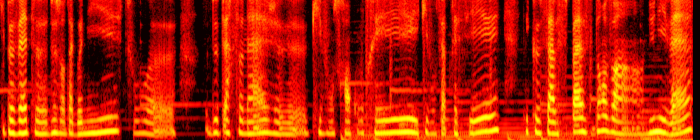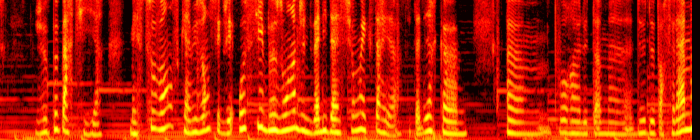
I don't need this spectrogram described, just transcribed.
qui peuvent être euh, deux antagonistes ou euh, deux personnages euh, qui vont se rencontrer et qui vont s'apprécier, et que ça se passe dans un univers, je peux partir. Mais souvent, ce qui est amusant, c'est que j'ai aussi besoin d'une validation extérieure. C'est-à-dire que euh, pour euh, le tome 2 euh, de Porcelam.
